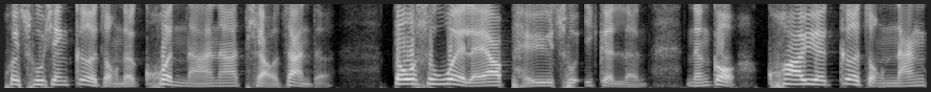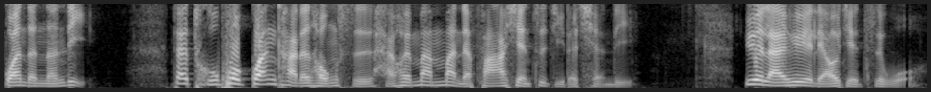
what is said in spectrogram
会出现各种的困难啊、挑战的，都是为了要培育出一个人能够跨越各种难关的能力，在突破关卡的同时，还会慢慢的发现自己的潜力，越来越了解自我，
